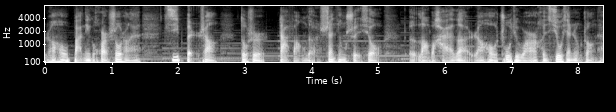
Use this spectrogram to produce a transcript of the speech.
然后把那个画收上来，基本上都是大房子、山清水秀，呃，老婆孩子，然后出去玩很休闲这种状态。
